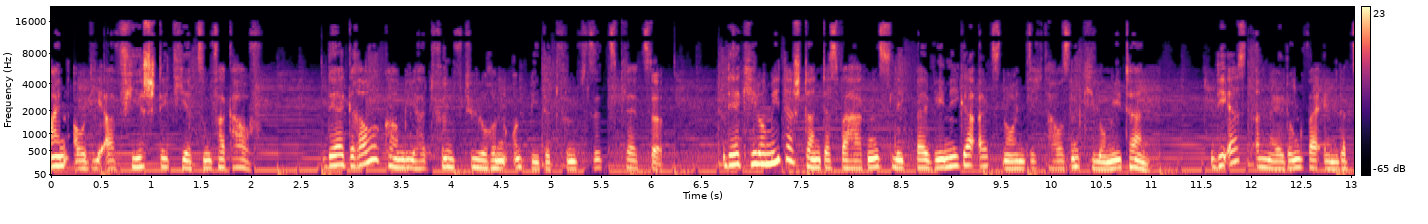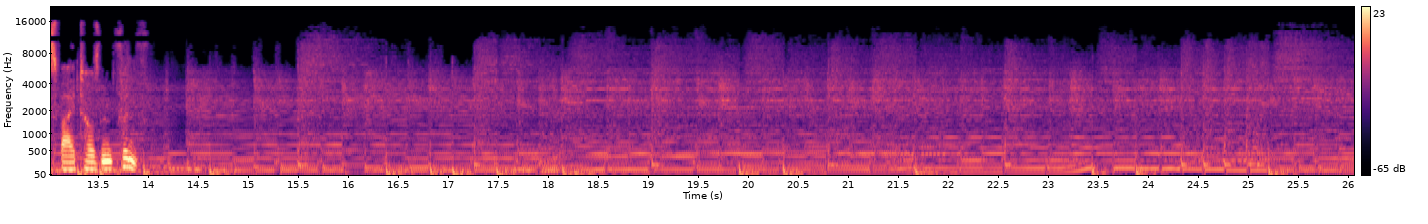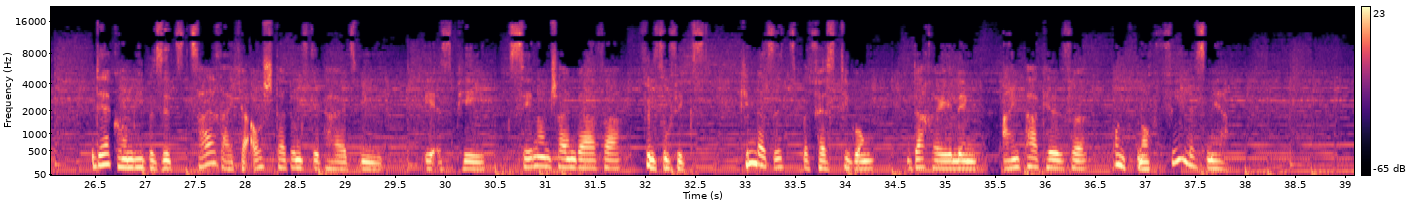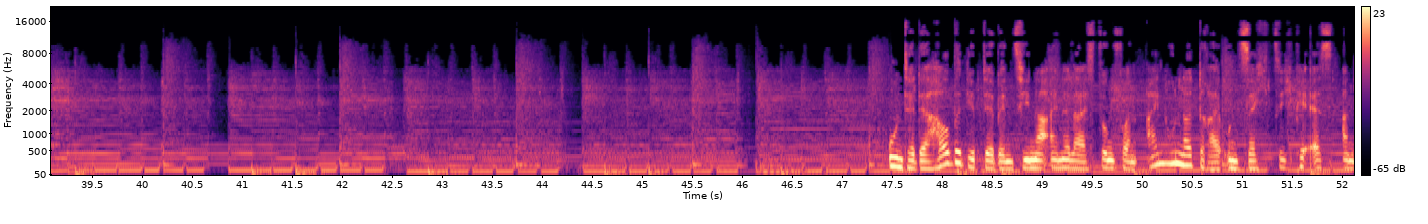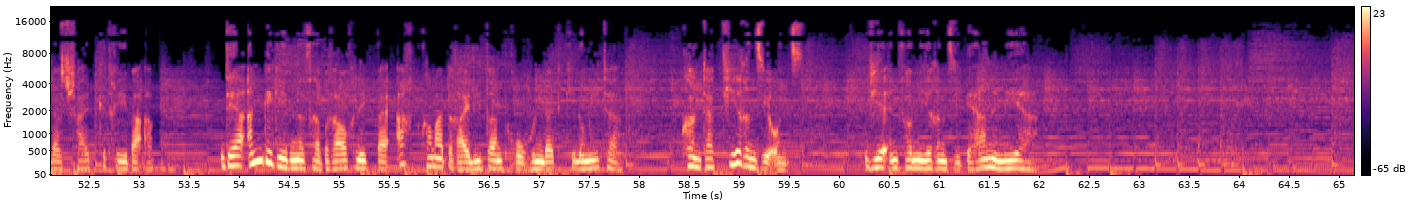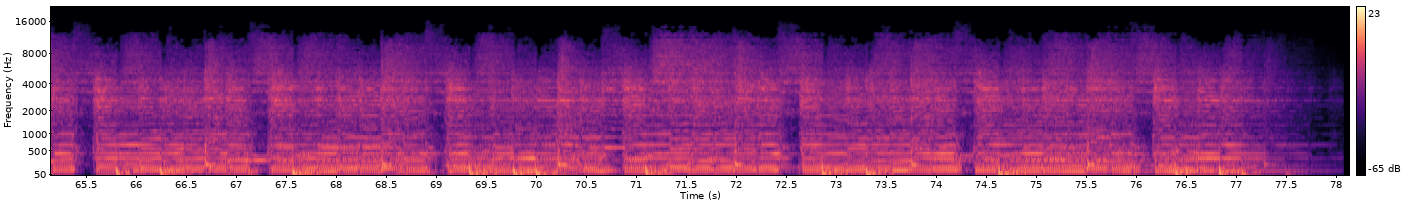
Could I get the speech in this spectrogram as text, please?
Ein Audi A4 steht hier zum Verkauf. Der graue Kombi hat fünf Türen und bietet fünf Sitzplätze. Der Kilometerstand des Wagens liegt bei weniger als 90.000 Kilometern. Die Erstanmeldung war Ende 2005. Der Kombi besitzt zahlreiche Ausstattungsdetails wie ESP, Xenonscheinwerfer, Filzufix, Kindersitzbefestigung, Dachreling, Einparkhilfe und noch vieles mehr. Unter der Haube gibt der Benziner eine Leistung von 163 PS an das Schaltgetriebe ab. Der angegebene Verbrauch liegt bei 8,3 Litern pro 100 Kilometer. Kontaktieren Sie uns. Wir informieren Sie gerne näher.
